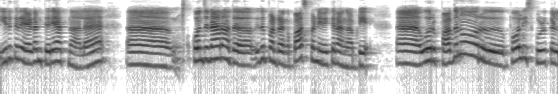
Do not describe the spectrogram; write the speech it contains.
இருக்கிற இடம் தெரியாதனால கொஞ்ச நேரம் அதை இது பண்ணுறாங்க பாஸ் பண்ணி வைக்கிறாங்க அப்படியே. ஒரு பதினோரு போலீஸ் குழுக்கள்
